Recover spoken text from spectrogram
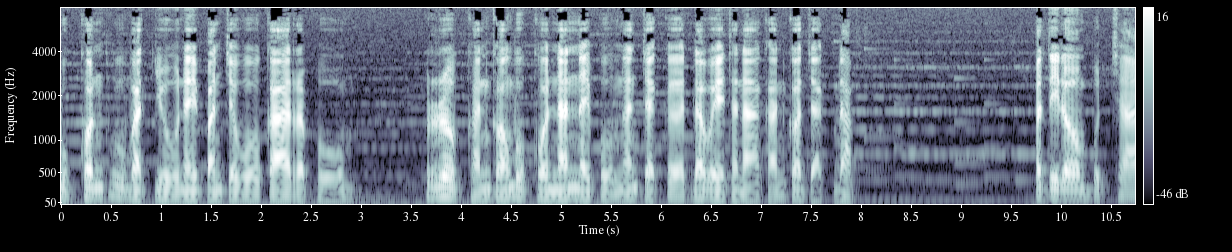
บุคคลผู้บัตอยู่ในปัญจโวการภูมิ รูปขันของบุคคลนั้นในภูมินั้นจะเกิดและเวทนาขันก็จักดับ ปฏิโลมปุจฉา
